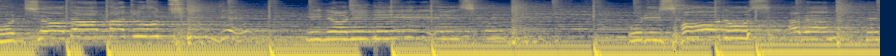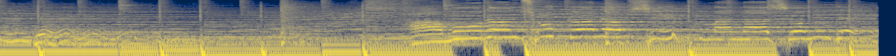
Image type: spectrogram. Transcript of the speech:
어쩌다 마주친 게 인연이 돼서 우리 서로 사랑했는데 아무런 조건 없이 만났었는데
